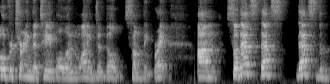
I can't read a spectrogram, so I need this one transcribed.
overturning the table and wanting to build something right? Um, so that's that's that's the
